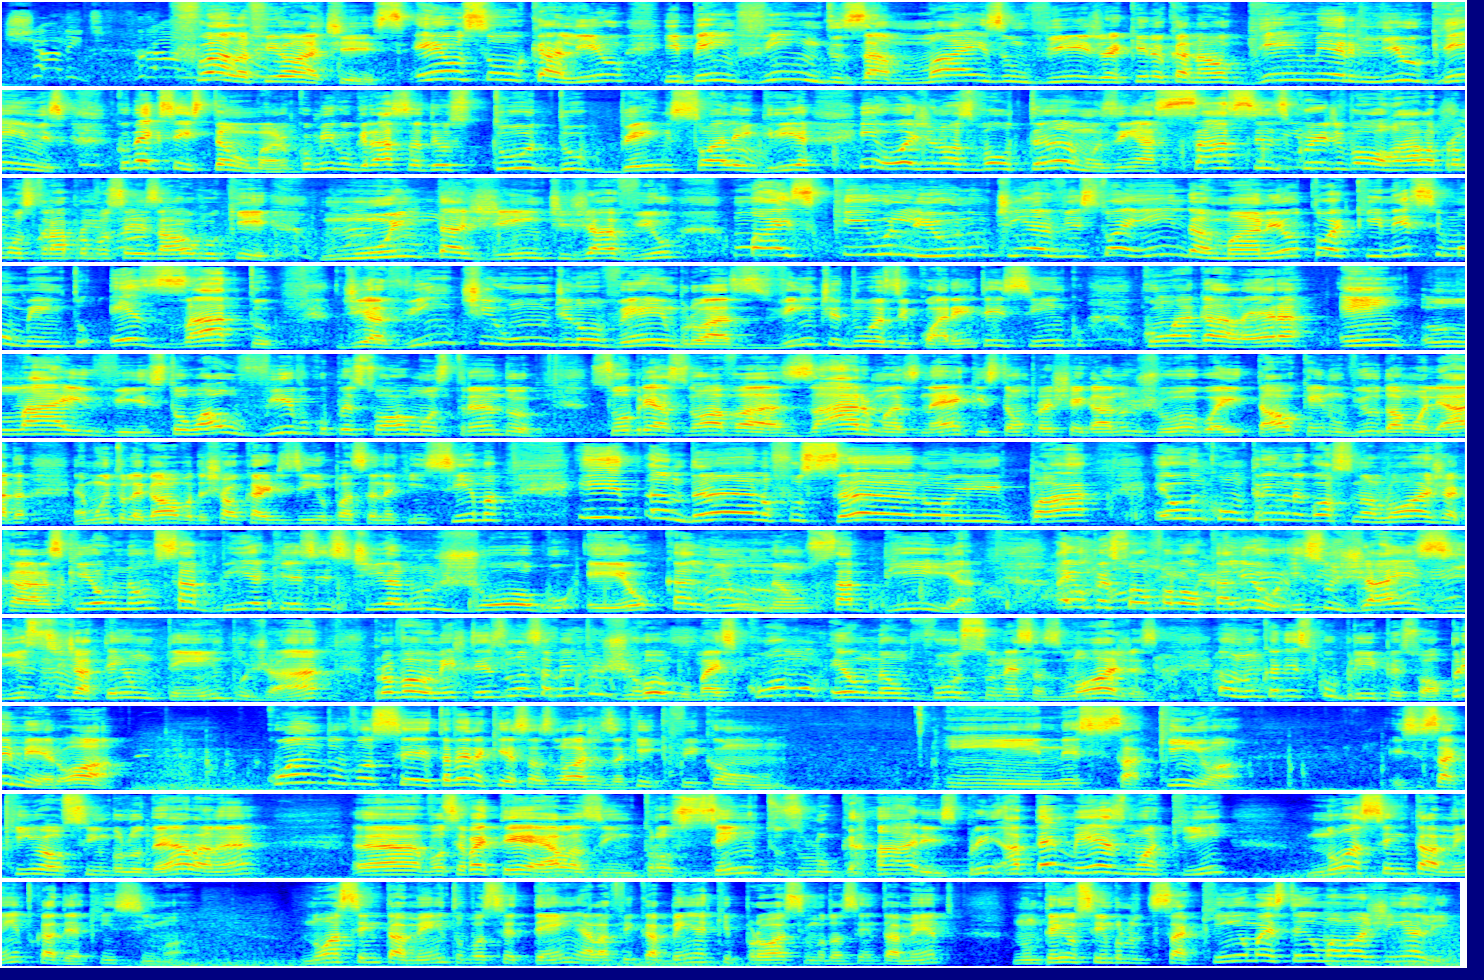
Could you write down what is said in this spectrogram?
Charlotte Fala fiotes, eu sou o Kalil e bem-vindos a mais um vídeo aqui no canal Gamer Liu Games. Como é que vocês estão, mano? Comigo, graças a Deus, tudo bem, só alegria. E hoje nós voltamos em Assassin's Creed Valhalla para mostrar para vocês algo que muita gente já viu, mas que o Liu não tinha visto ainda, mano. Eu tô aqui nesse momento exato, dia 21 de novembro, às 22h45, com a galera em live. Estou ao vivo com o pessoal mostrando sobre as novas armas, né, que estão para chegar no jogo aí e tal. Quem não viu, dá uma olhada. É muito legal, vou deixar o cardzinho passando aqui em cima. E andando, fuçando e pá. Eu encontrei um negócio na loja, caras, que eu não sabia que existia no jogo. Eu, Kalil, não sabia. Aí o pessoal falou, Kalil, isso já existe, já tem um tempo já. Provavelmente desde o lançamento do jogo. Mas como eu não fuço nessas lojas, eu nunca descobri, pessoal. Primeiro, ó, quando você... Tá vendo aqui essas lojas aqui que ficam em, nesse saquinho, ó? Esse saquinho é o símbolo dela, né? Uh, você vai ter elas em trocentos lugares, até mesmo aqui no assentamento. Cadê? Aqui em cima, ó. No assentamento você tem, ela fica bem aqui próximo do assentamento. Não tem o símbolo de saquinho, mas tem uma lojinha ali.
